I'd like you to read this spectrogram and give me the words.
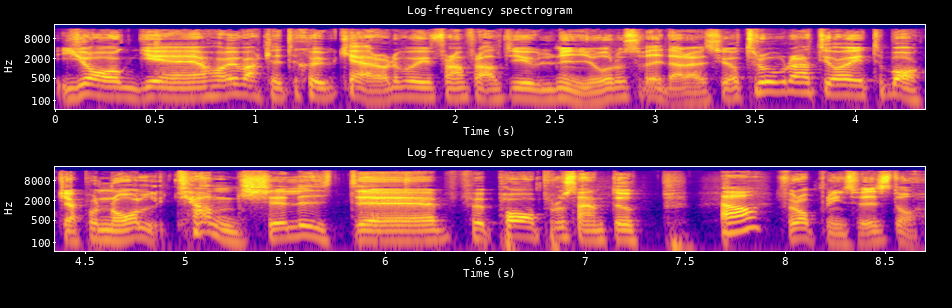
Jag eh, har ju varit lite sjuk här och det var ju framförallt jul, nyår och så vidare. Så jag tror att jag är tillbaka på noll. Kanske lite, eh, ett par procent upp. Ja. Förhoppningsvis då.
